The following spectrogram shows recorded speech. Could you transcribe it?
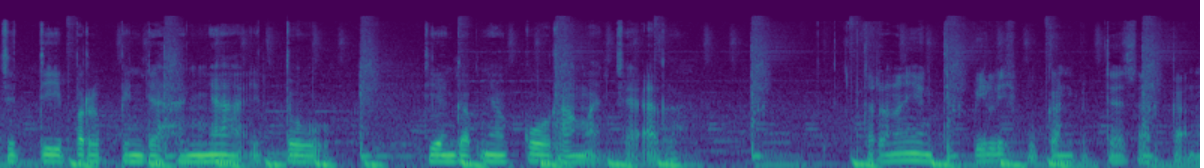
Jadi perpindahannya itu dianggapnya kurang wajar. Karena yang dipilih bukan berdasarkan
